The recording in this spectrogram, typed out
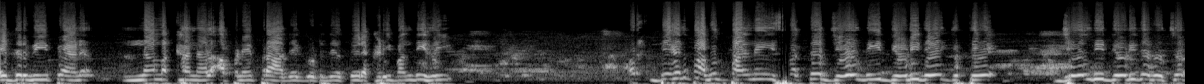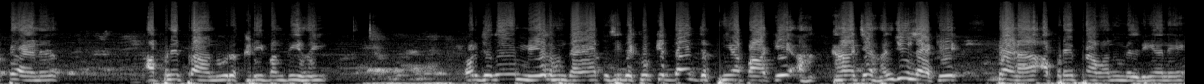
ਇੱਧਰ ਵੀ ਭੈਣ ਨਮ ਅੱਖਾਂ ਨਾਲ ਆਪਣੇ ਭਰਾ ਦੇ ਗੁੱਟ ਦੇ ਉੱਤੇ ਰੱਖੜੀ ਬੰਨ੍ਹਦੀ ਹੋਈ। ਔਰ ਬੇहद ਭਾਵੁਕ ਪਲ ਨੇ ਇਸ ਵਕਤ ਜੇਲ੍ਹ ਦੀ ਡਿਊਟੀ ਦੇ ਜਿੱਥੇ ਜੇਲ੍ਹ ਦੀ ਡਿਊਟੀ ਦੇ ਵਿੱਚ ਭੈਣ ਆਪਣੇ ਭਰਾ ਨੂੰ ਰੱਖੜੀ ਬੰਦੀ ਹੋਈ। ਔਰ ਜਦੋਂ ਮੇਲ ਹੁੰਦਾ ਆ, ਤੁਸੀਂ ਦੇਖੋ ਕਿੱਦਾਂ ਜੱਫੀਆਂ ਪਾ ਕੇ, ਅੱਖਾਂ 'ਚ ਹੰਝੂ ਲੈ ਕੇ ਭੈਣਾਂ ਆਪਣੇ ਭਰਾਵਾਂ ਨੂੰ ਮਿਲਦੀਆਂ ਨੇ।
